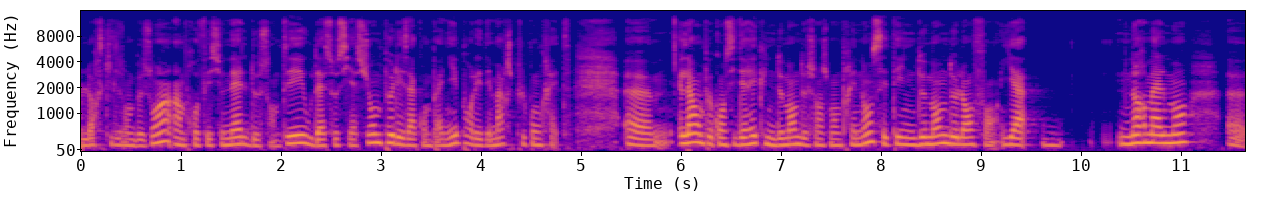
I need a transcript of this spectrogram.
lorsqu'ils ont besoin, un professionnel de santé ou d'association peut les accompagner pour les démarches plus concrètes. là, on peut considérer qu'une demande de changement de prénom, c'était une demande de l'enfant. Il y a normalement euh,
